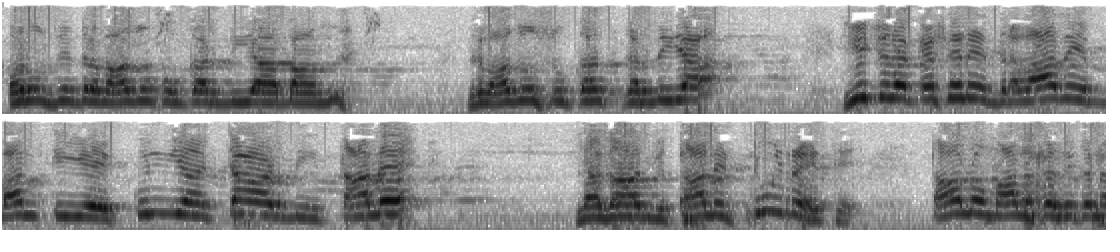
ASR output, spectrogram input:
اور اس نے دروازوں کو کر دیا بند دروازوں سے کر دیا۔ یہ جو کہتے ہیں دروازے بند کیے کنجیاں چاڑ دی، تالے لگا دی تالے ٹوٹ رہے تھے۔ تالو مالو کا ذکر نہ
